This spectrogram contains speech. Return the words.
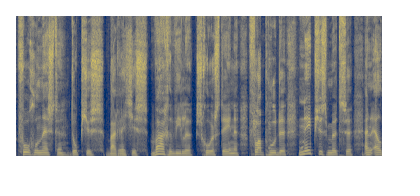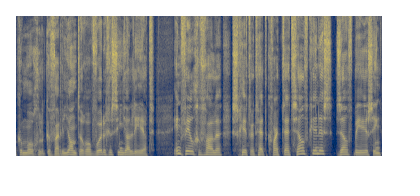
Vogelnesten, dopjes, baretjes, wagenwielen, schoorstenen, flaphoeden, neepjesmutsen en elke mogelijke variant erop worden gesignaleerd. In veel gevallen schittert het kwartet zelfkennis, zelfbeheersing,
